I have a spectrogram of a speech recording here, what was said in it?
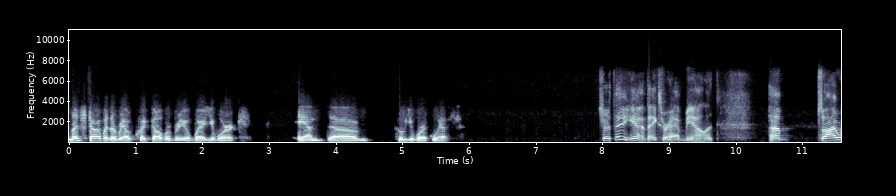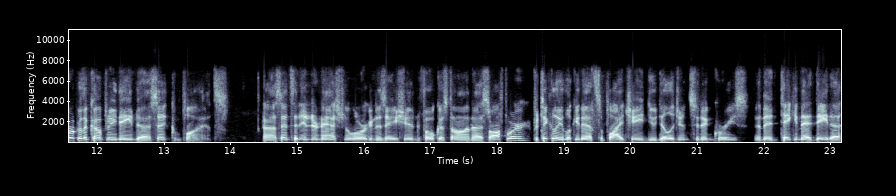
Let's start with a real quick overview of where you work and um, who you work with. Sure thing. Yeah, thanks for having me, Alan. Um, so I work with a company named uh, Cent Compliance. Uh, since an international organization focused on uh, software, particularly looking at supply chain due diligence and inquiries, and then taking that data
